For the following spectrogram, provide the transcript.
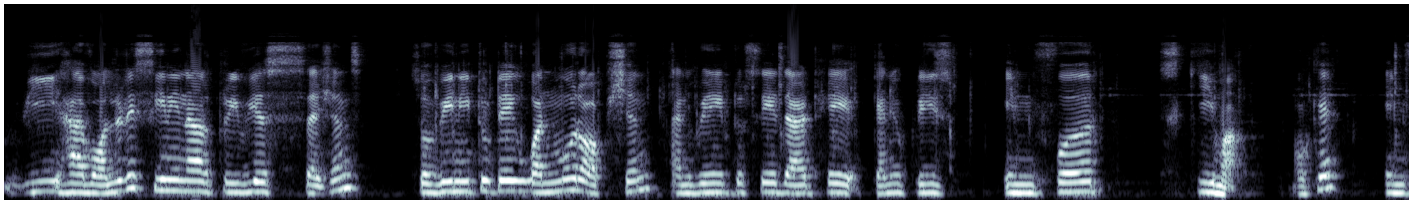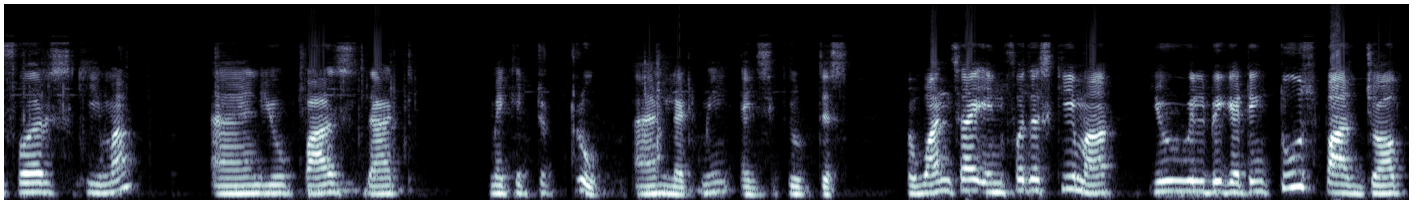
we have already seen in our previous sessions. So we need to take one more option and we need to say that, hey, can you please infer schema? Okay, infer schema and you pass that, make it to true and let me execute this. So once I infer the schema, you will be getting two Spark job.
